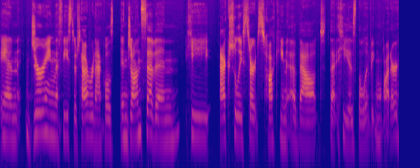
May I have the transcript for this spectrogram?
And during the Feast of Tabernacles, in John 7, he actually starts talking about that he is the living water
